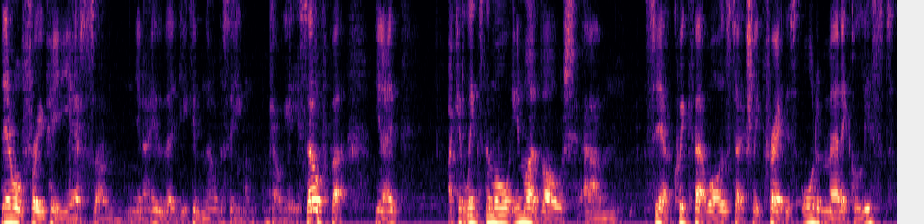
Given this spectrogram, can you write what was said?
they're all free PDFs, um, you know, that you can obviously go and get yourself. But you know, I can link to them all in my vault. Um, see how quick that was to actually create this automatic list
